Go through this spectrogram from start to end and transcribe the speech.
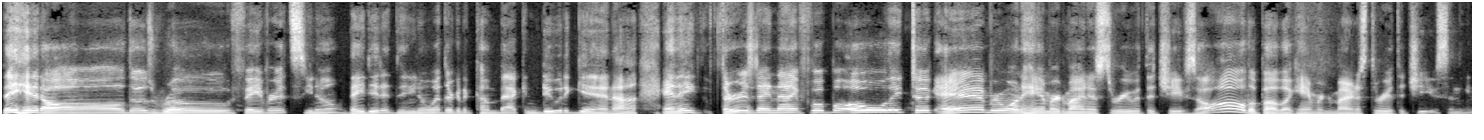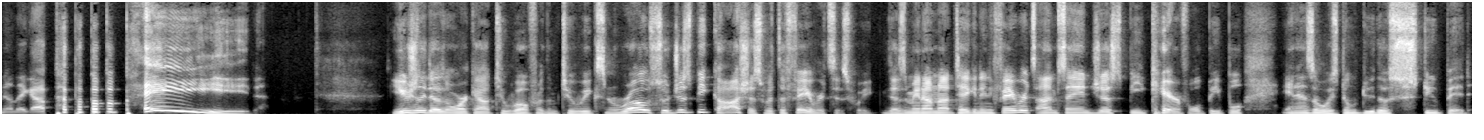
they hit all those road favorites. You know, they did it. Then you know what? They're gonna come back and do it again, huh? And they Thursday night football. Oh, they took everyone hammered minus three with the Chiefs. All the public hammered minus three with the Chiefs, and you know they got paid. Usually doesn't work out too well for them two weeks in a row. So just be cautious with the favorites this week. Doesn't mean I'm not taking any favorites. I'm saying just be careful, people. And as always, don't do those stupid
